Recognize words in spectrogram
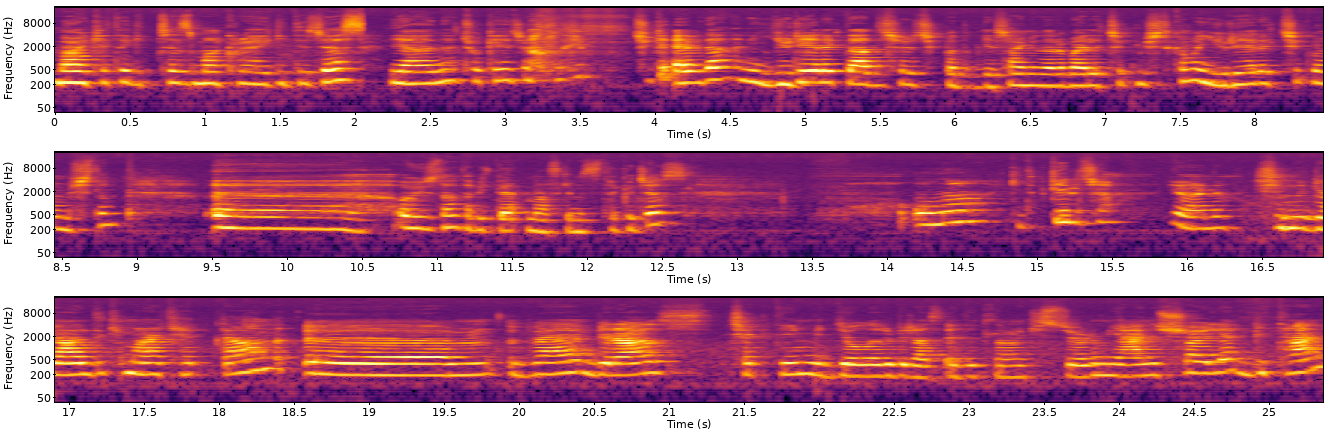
markete gideceğiz, makroya gideceğiz. Yani çok heyecanlıyım. Çünkü evden hani yürüyerek daha dışarı çıkmadım. Geçen gün arabayla çıkmıştık ama yürüyerek çıkmamıştım. Ee, o yüzden tabii ki de maskemizi takacağız. Ona gidip geleceğim yani. Şimdi geldik marketten ee, ve biraz çektiğim videoları biraz editlemek istiyorum. Yani şöyle biten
